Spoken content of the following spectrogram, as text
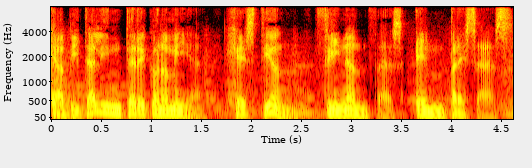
Capital Intereconomía Gestión, finanzas, empresas.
